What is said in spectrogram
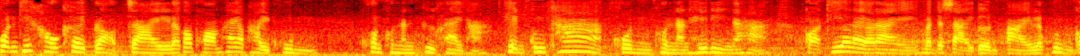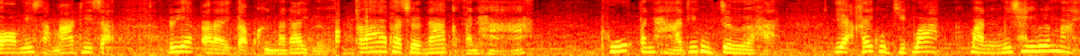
คนที่เขาเคยปลอบใจแล้วก็พร้อมให้อภัยคุณ คนคนนั้นคือใครคะเห็นคุณค่าคนคนนั้นให้ดีนะคะก่อนที่อะไรๆมันจะสายเกินไป แล้วคุณก็ไม่สามารถที่จะเรียกอะไรกลับคืนมาได้เลยกล้าเผชิญหน้ากับปัญหา ทุกปัญหาที่คุณเจอค่ะ อยากให้คุณคิดว่ามันไม่ใช่เรื่องใหม่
